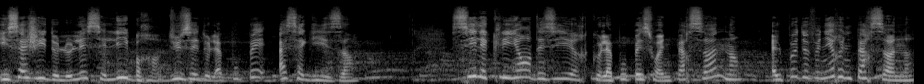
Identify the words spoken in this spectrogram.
Il s'agit de le laisser libre d'user de la poupée à sa guise. Si les clients désirent que la poupée soit une personne, elle peut devenir une personne.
